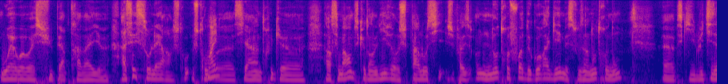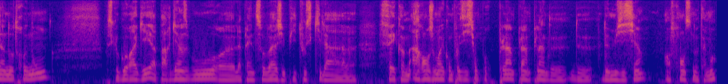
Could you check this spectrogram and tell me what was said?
ouais, ouais, ouais, superbe travail. Euh, assez solaire, je, trouve. Je trouve euh, s'il y a un truc. Alors c'est marrant parce que dans le livre, je parle aussi, je parle une autre fois de Goraguet, mais sous un autre nom, parce qu'il utilisait un autre nom. Parce que Goraguet, à part Gainsbourg, La Plaine Sauvage, et puis tout ce qu'il a fait comme arrangement et composition pour plein, plein, plein de, de, musiciens, en France notamment,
